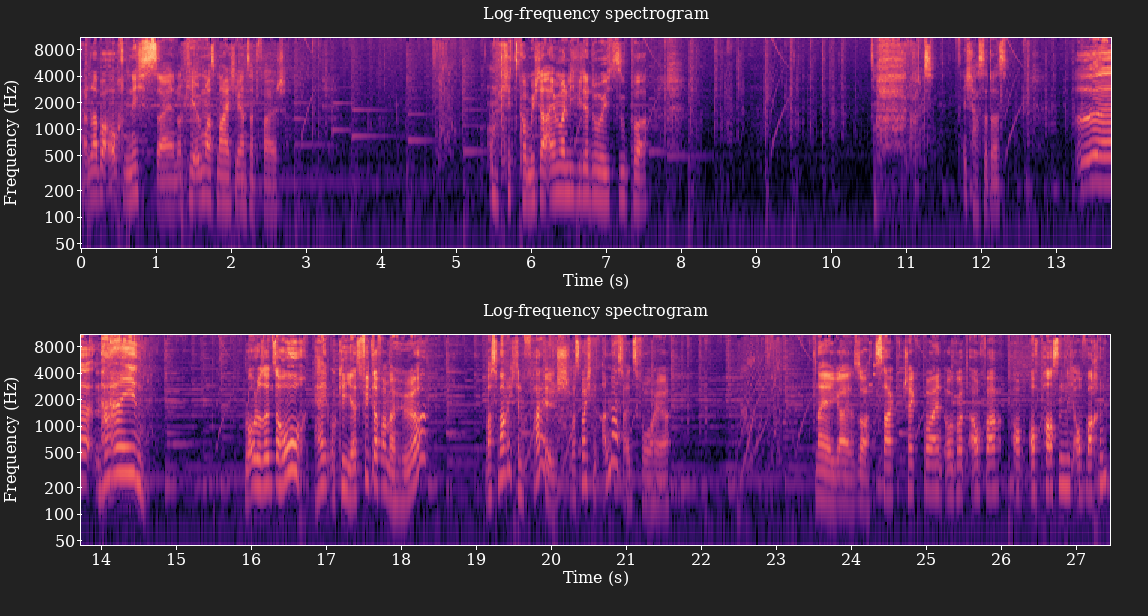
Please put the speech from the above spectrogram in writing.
Kann aber auch nicht sein. Okay, irgendwas mache ich die ganze Zeit falsch. Und jetzt komme ich da einmal nicht wieder durch. Super. Ich hasse das. Äh, nein! Bro, du sollst da hoch. Hey, okay, jetzt fliegt er auf einmal höher? Was mache ich denn falsch? Was mache ich denn anders als vorher? Naja, egal. So, zack, Checkpoint. Oh Gott, aufwach, auf, aufpassen, nicht aufwachen.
